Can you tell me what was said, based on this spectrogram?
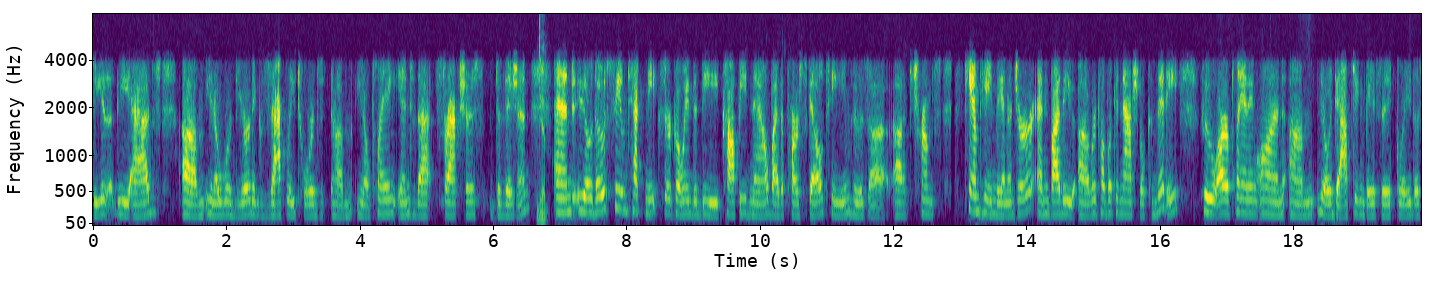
see that the ads, um, you know, were geared exactly towards, um, you know, playing into that fractious division. Yep. And you know, those same techniques are going to be copied now by the Parscale team, who's uh, uh, Trump's campaign manager, and by the uh, Republican National Committee, who are planning on, um, you know, adapting basically this,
